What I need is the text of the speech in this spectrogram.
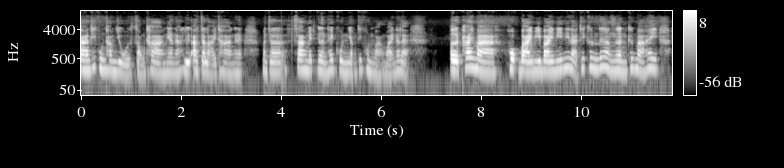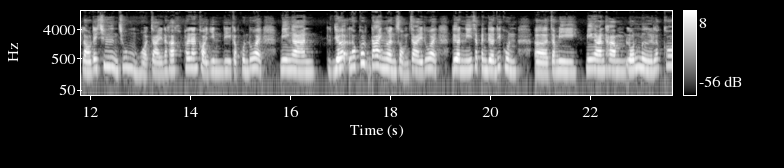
งานที่คุณทำอยู่สองทางเนี่ยนะหรืออาจจะหลายทางเนี่ยมันจะสร้างเม็ดเงินให้คุณอย่างที่คุณหวังไว้นั่นแหละ เปิดไพ่มาหกใบมีใบนี้นี่แหละที่ขึ้นเรื่องเงินขึ้นมาให้เราได้ชื่นชุ่มหัวใจนะคะ เพราะฉะนั้นขอยินดีกับคุณด้วย มีงานเยอะแล้วก็ได้เงินสมใจด้วย เดือนนี้จะเป็นเดือนที่คุณจะมีมีงานทำล้นมือแล้วก็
